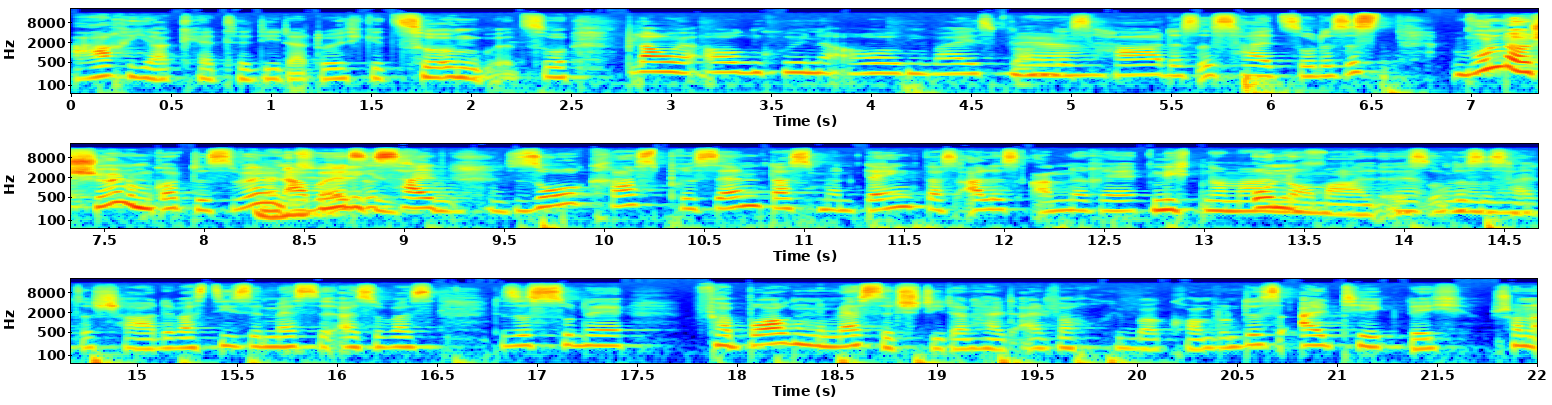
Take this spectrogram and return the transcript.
Aria-Kette, die da durchgezogen wird. So blaue Augen, grüne Augen, weiß, blondes ja. Haar, das ist halt so, das ist wunderschön, um Gottes Willen, Natürlich aber es ist, halt so krass präsent, dass man denkt, dass alles andere nicht normal unnormal ist. ist. Ja, und das ist halt das Schade, was diese Messe, also was, das ist so eine verborgene Message, die dann halt einfach rüberkommt. Und das alltäglich, schon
